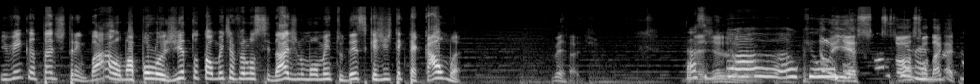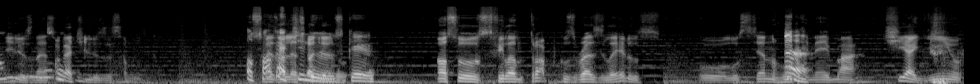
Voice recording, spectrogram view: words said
e vem cantar de trem bala, uma apologia totalmente à velocidade no momento desse que a gente tem que ter calma. Verdade. Tá É, seguindo já- a- a- o que o. Não, e é só, só, né? só dá gatilhos, né? Só gatilhos essa música. Não, só Mas olha só, gatilhos Diego. que... Nossos filantrópicos brasileiros, o Luciano Huck, Ah. Neymar, Tiaguinho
